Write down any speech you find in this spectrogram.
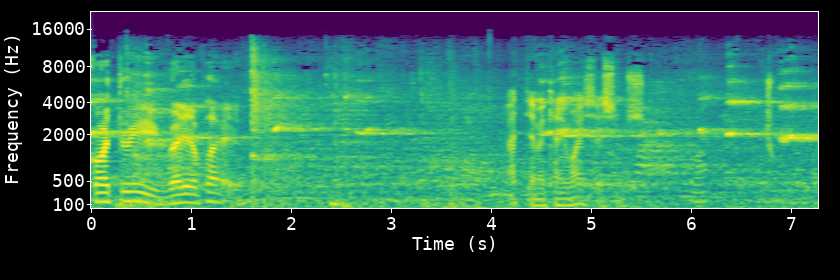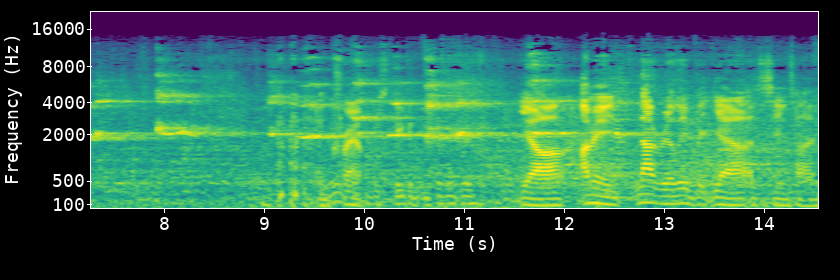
Court three, ready to play. God damn it, Kenny White says some shit. And cramp. Just take an interval break. Yeah, I mean, not really, but yeah, at the same time.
